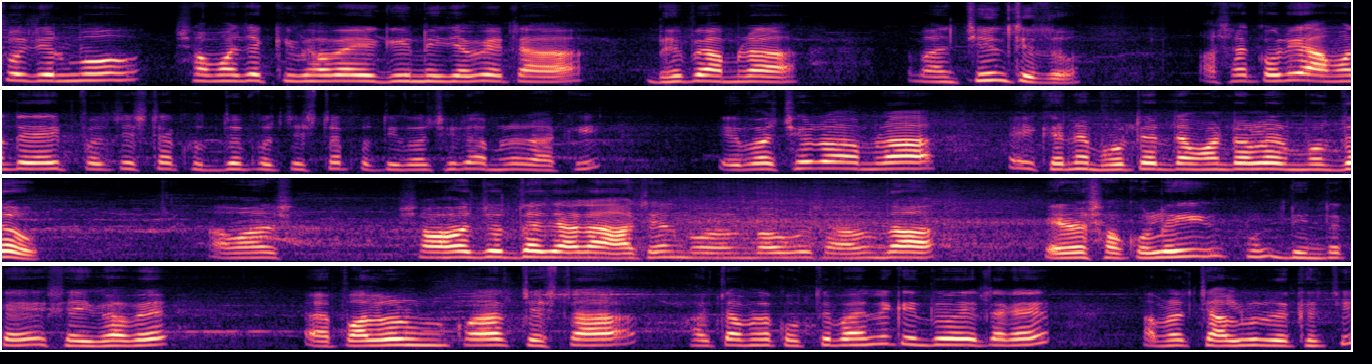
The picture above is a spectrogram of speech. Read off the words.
প্রজন্ম সমাজে কীভাবে এগিয়ে নিয়ে যাবে এটা ভেবে আমরা মানে চিন্তিত। আশা করি আমাদের এই প্রচেষ্টা, ক্ষুদ্র প্রচেষ্টা প্রতি বছরই আমরা রাখি। এবছরও আমরা এইখানে ভোটের ডামাডোলের মধ্যেও আমার সহযোদ্ধা যারা আছেন, মোহনবাবু সারন্দা এরা সকলেই দিনটাকে সেইভাবে পালন করার চেষ্টা হয়তো আমরা করতে পারিনি, কিন্তু এটাকে আমরা চালু রেখেছি।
